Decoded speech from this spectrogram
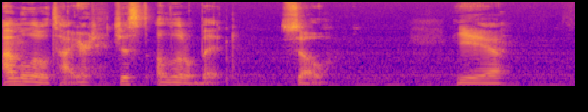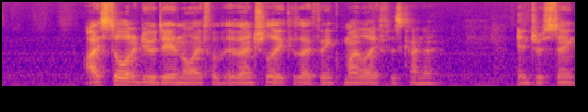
I'm a little tired, just a little bit. So, yeah. I still want to do a day in the life of eventually because I think my life is kind of interesting.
